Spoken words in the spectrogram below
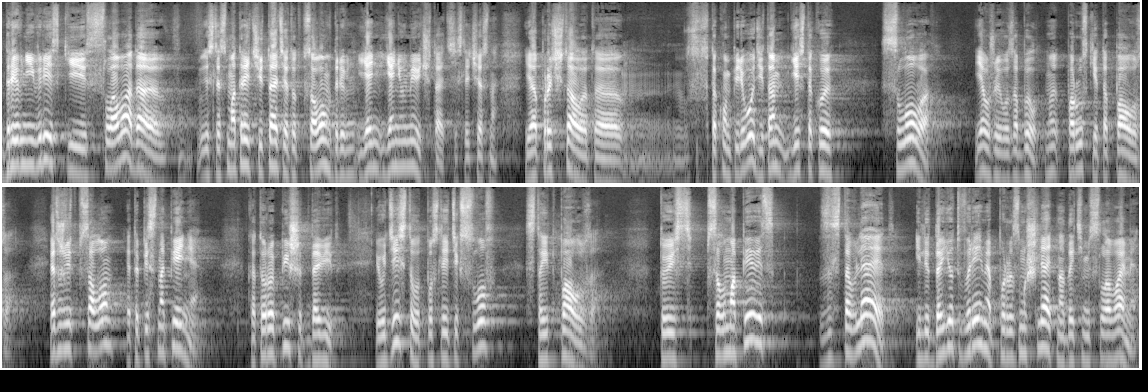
древнееврейские слова, да, если смотреть, читать этот псалом, в древ... я, я не умею читать, если честно. Я прочитал это в таком переводе, и там есть такое слово, я уже его забыл, но по-русски это пауза. Это же ведь псалом, это песнопение, которое пишет Давид. И вот здесь вот после этих слов стоит пауза. То есть псалмопевец заставляет или дает время поразмышлять над этими словами,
